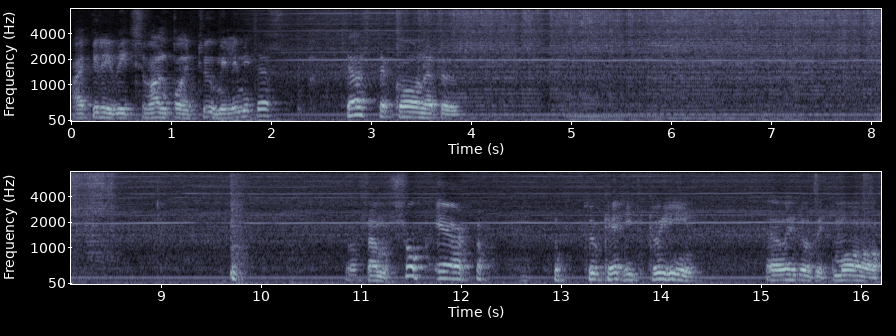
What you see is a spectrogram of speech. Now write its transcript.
I believe it's 1.2 millimeters. Just the corner to some shop air to get it clean a little bit more.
